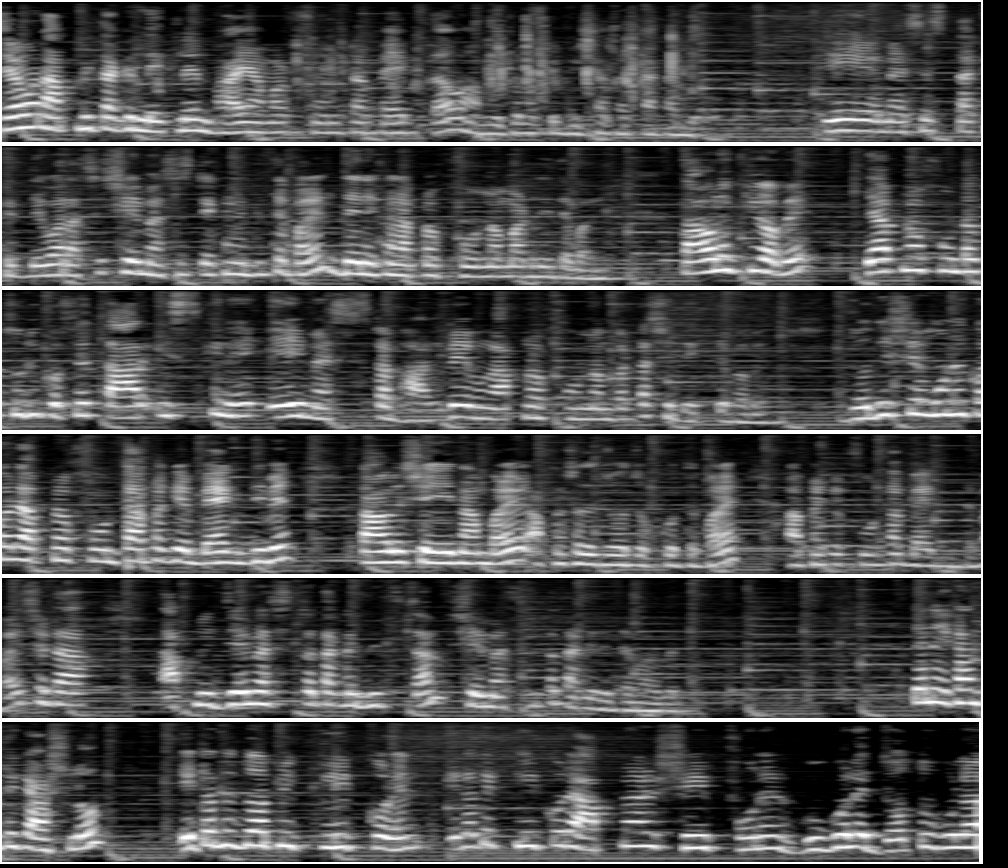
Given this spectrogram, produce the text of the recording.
যেমন আপনি তাকে লিখলেন, ভাই, আমার ফোনটা ব্যাক দাও, আমি তোমাকে বিশ হাজার টাকা দেবো। যে মেসেজ তাকে দেওয়ার আছে, সেই মেসেজটা এখানে দিতে পারেন দেন এখানে আপনার ফোন নাম্বার দিতে পারেন। তাহলে কি হবে? যে আপনার ফোনটা চুরি করছে, তার স্ক্রিনে এই মেসেজটা ভাসবে এবং আপনার ফোন নাম্বারটা সে দেখতে পাবে। যদি সে মনে করে আপনার ফোনটা আপনাকে ব্যাক দিবে, তাহলে সে এই নাম্বারে আপনার সাথে যোগাযোগ করতে পারে, আপনাকে ফোনটা ব্যাক দিতে পারে। সেটা আপনি যে মেসেজটা তাকে দিতে চান, সেই মেসেজটা তাকে দিতে পারবেন। দেন এখান থেকে আসলো। এটাতে যদি আপনি ক্লিক করেন, এটাতে ক্লিক করে আপনার সেই ফোনের গুগলে যতগুলা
